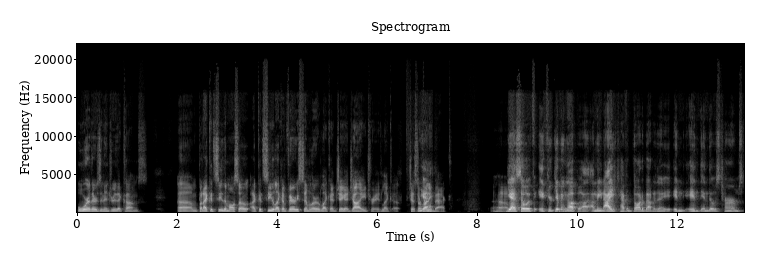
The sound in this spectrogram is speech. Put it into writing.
or there's an injury that comes. Um, but I could see them also. I could see like a very similar, like a Jay Ajayi trade, like uh just a Yeah. running back. Um, yeah, so if if you're giving up, I I mean, I haven't thought about it in in in those terms.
